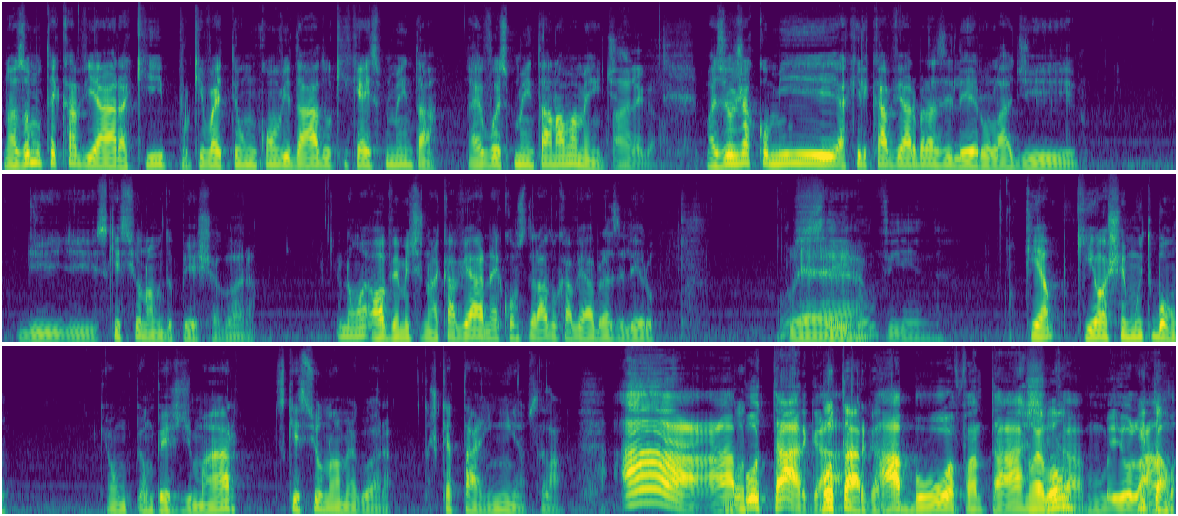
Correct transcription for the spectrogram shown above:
Nós vamos ter caviar aqui porque vai ter um convidado que quer experimentar. Aí eu vou experimentar novamente. Ah, legal. Mas eu já comi aquele caviar brasileiro lá de, de, de- Esqueci o nome do peixe agora. Não é, obviamente não é caviar, né? É considerado o caviar brasileiro. Não É. sei, não vi ainda. Que, é, que eu achei muito bom. Que é um, é um peixe de mar. Esqueci o nome agora. Acho que é tainha, sei lá. Ah, a Bot- botarga. botarga. Ah, boa, fantástica. Não é bom? Eu Então, amo.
